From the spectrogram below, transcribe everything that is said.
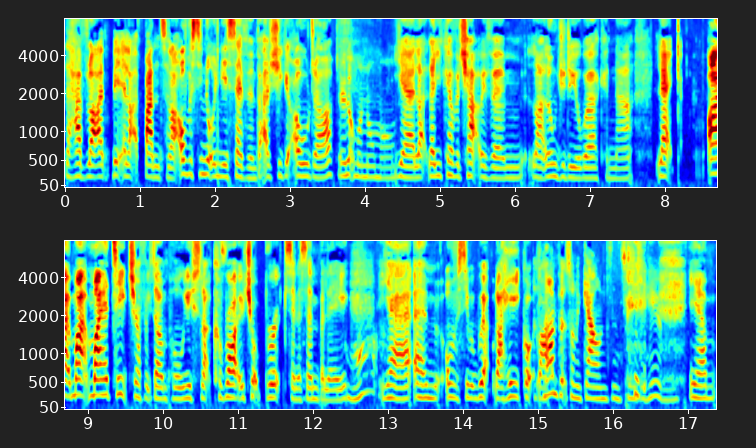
they have like a bit of like banter. Like obviously not in year seven, but as you get older, They're a lot more normal. yeah, like, like you can have a chat with them, like as long as you do your work and that. Like I my my head teacher, for example, used to like karate chop bricks in assembly. What? Yeah, um, obviously we, like he got like Mine puts on a gown and to him. yeah, um,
